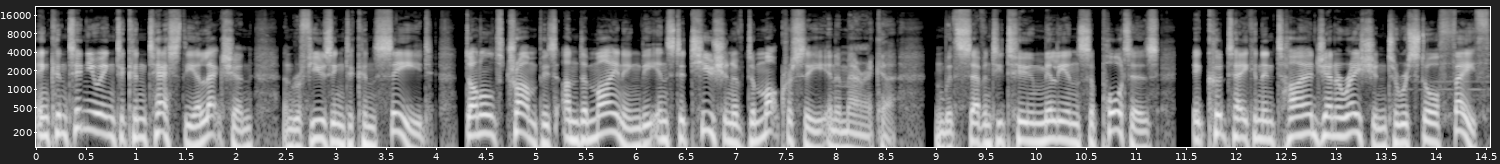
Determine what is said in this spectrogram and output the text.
In continuing to contest the election and refusing to concede, Donald Trump is undermining the institution of democracy in America, and with 72 million supporters, it could take an entire generation to restore faith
